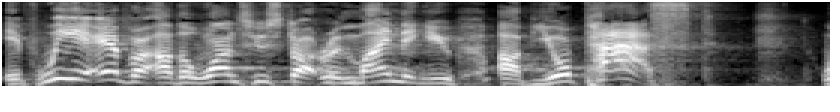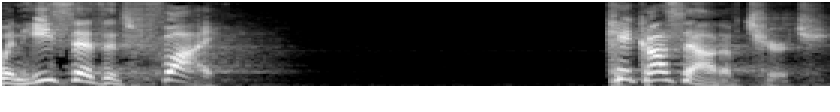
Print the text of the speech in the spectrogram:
if we ever are the ones who start reminding you of your past, when he says it's fine, kick us out of church.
